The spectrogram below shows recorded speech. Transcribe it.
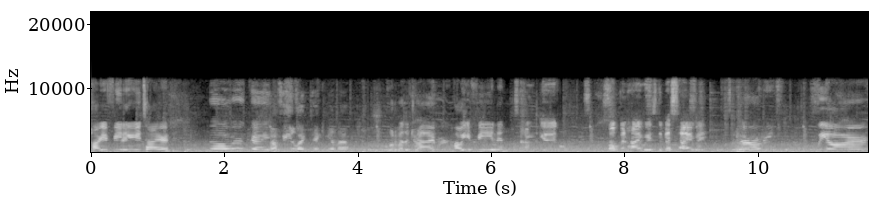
How are you feeling? Are you tired? No, we're okay. I feel like taking a nap. What about the driver? How are you feeling? I'm good. Open highway is the best highway. Where are we? We are...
